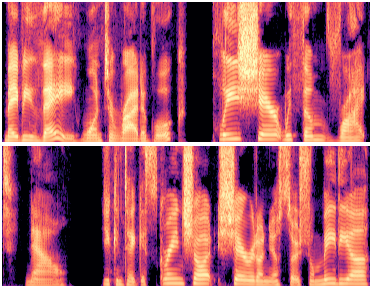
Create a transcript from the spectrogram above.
maybe they want to write a book, please share it with them right now. You can take a screenshot, share it on your social media,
